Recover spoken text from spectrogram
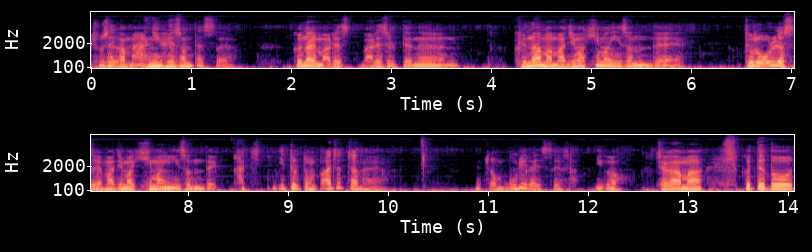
추세가 많이 훼손됐어요. 그날 말했, 말했을 때는 그나마 마지막 희망이 있었는데 들어 올렸어요. 마지막 희망이 있었는데 같이 이틀 동안 빠졌잖아요. 좀 무리가 있어요 이거. 제가 아마 그때도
